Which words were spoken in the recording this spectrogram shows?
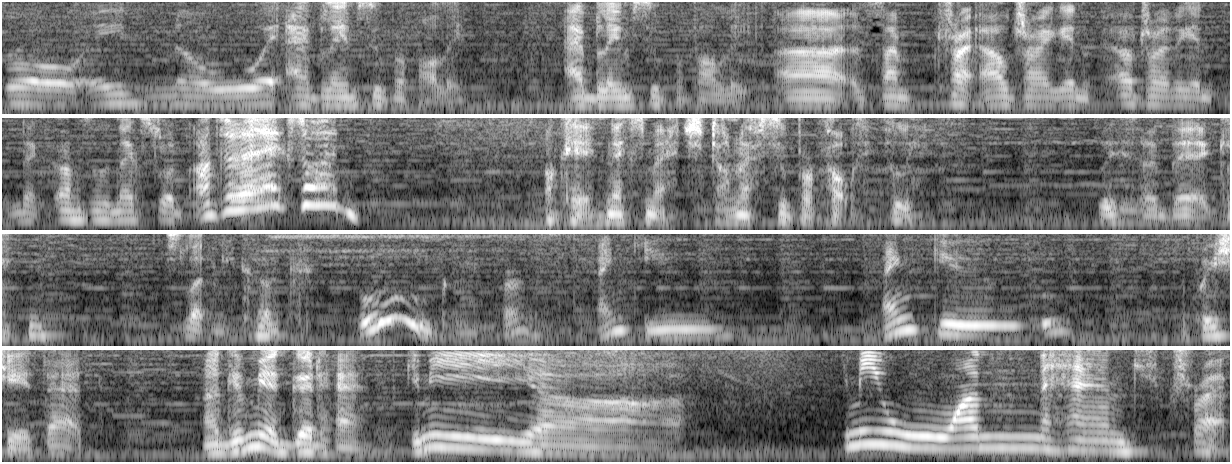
Bro, ain't no way. I blame Super Poly. I blame Super Poly. Uh, it's time. Try. I'll try again. I'll try it again. Ne- on to the next one. On to the next one. Okay, next match. Don't have Super Poly, please. Please, I beg. Just let me cook. Ooh, going first. Thank you. Thank you. Appreciate that. Now give me a good hand. Give me uh give me one hand trap.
